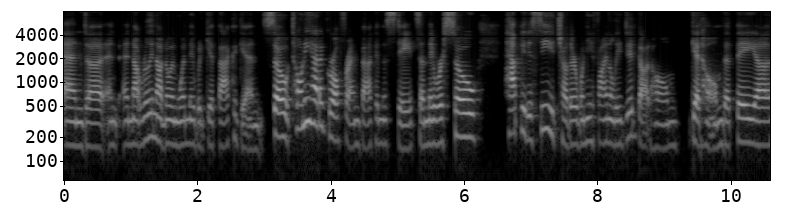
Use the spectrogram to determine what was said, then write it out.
and uh, and and not really not knowing when they would get back again. So Tony had a girlfriend back in the states, and they were so happy to see each other when he finally did got home, get home, that they uh,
